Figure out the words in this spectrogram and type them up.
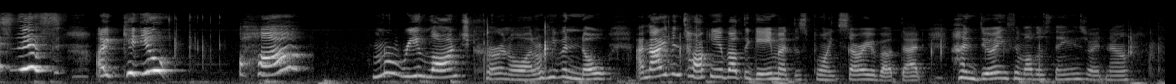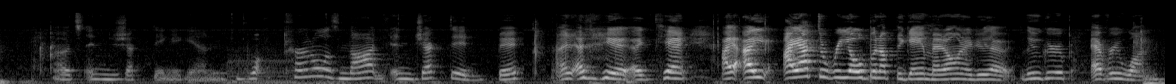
is this? I, can you, huh? I'm gonna relaunch Kernel. I don't even know. I'm not even talking about the game at this point. Sorry about that. I'm doing some other things right now. Oh, it's injecting again. What? Kernel is not injected, Bic. I, I, I can't. I, I, I have to reopen up the game. I don't want to do that. Blue group, everyone.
